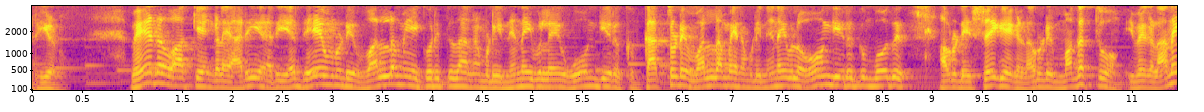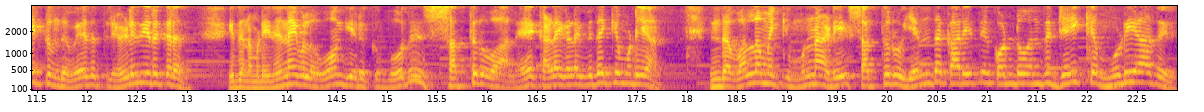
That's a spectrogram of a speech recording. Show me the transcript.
அறியணும். வேத வாக்கியங்களை அறிய அறிய தேவனுடைய வல்லமையை குறித்து தான் நம்முடைய நினைவில் ஓங்கி இருக்கும். கத்துடைய வல்லமை நம்முடைய நினைவில் ஓங்கி இருக்கும்போது அவருடைய செய்கைகள் அவருடைய மகத்துவம் இவைகள் அனைத்தும் இந்த வேதத்தில் எழுதியிருக்கிறது. இது நம்முடைய நினைவில் ஓங்கி இருக்கும்போது சத்துருவாலே களைகளை விதைக்க முடியாது. இந்த வல்லமைக்கு முன்னாடி சத்துரு எந்த காரியத்தையும் கொண்டு வந்து ஜெயிக்க முடியாது.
